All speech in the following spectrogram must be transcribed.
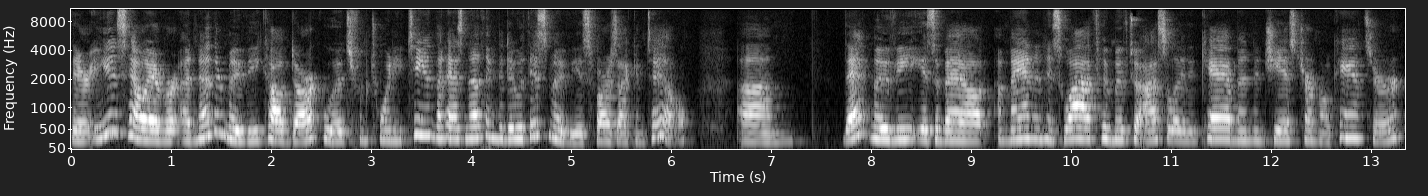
There is, however, another movie called Dark Woods from 2010 that has nothing to do with this movie, as far as I can tell. Um, that movie is about a man and his wife who move to an isolated cabin and she has terminal cancer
